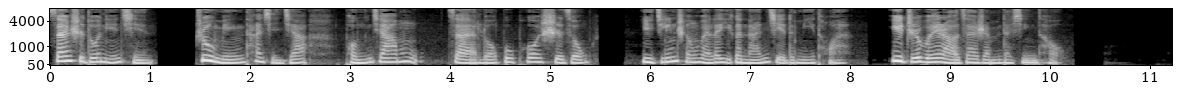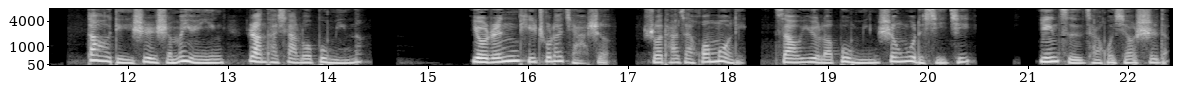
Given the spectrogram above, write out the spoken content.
三十多年前，著名探险家彭加木在罗布泊失踪，已经成为了一个难解的谜团，一直围绕在人们的心头。到底是什么原因让他下落不明呢？有人提出了假设，说他在荒漠里遭遇了不明生物的袭击，因此才会消失的。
